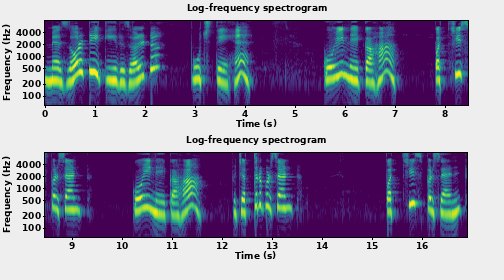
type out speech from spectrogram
मेजोरिटी की रिज़ल्ट पूछते हैं। कोई ने कहा पच्चीस परसेंट, कोई ने कहा पचहत्तर परसेंट पच्चीस परसेंट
